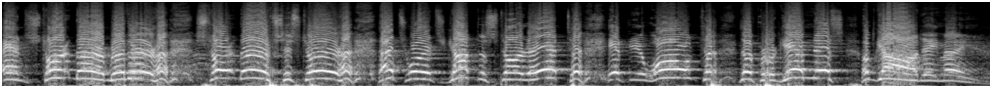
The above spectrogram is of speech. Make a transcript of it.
and start there, brother. Start there, sister. That's where it's got to start at if you want the forgiveness of God. Amen.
